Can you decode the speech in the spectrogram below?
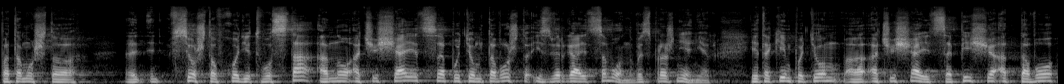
потому что все, что входит в уста, оно очищается путем того, что извергается вон в испражнениях. И таким путем э, очищается пища от того,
